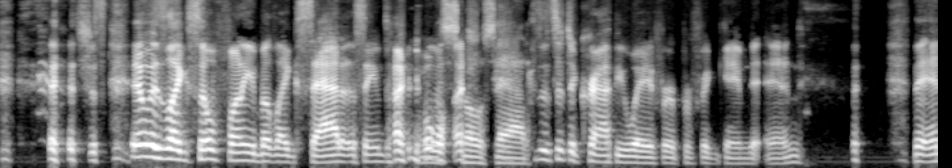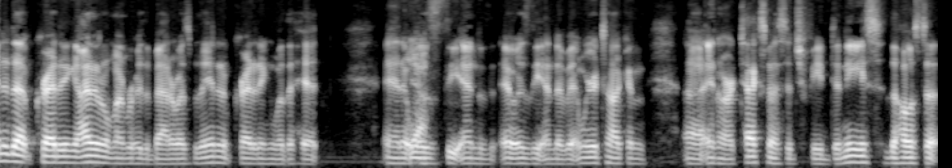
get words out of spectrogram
it's just it was like so funny but like sad at the same time to It was watch so sad. because it's such a crappy way for a perfect game to end. they ended up crediting I don't remember who the batter was, but they ended up crediting with a hit. And it Yeah. was the end of it was the end of it. And we were talking uh, in our text message feed. Denise, the host of,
